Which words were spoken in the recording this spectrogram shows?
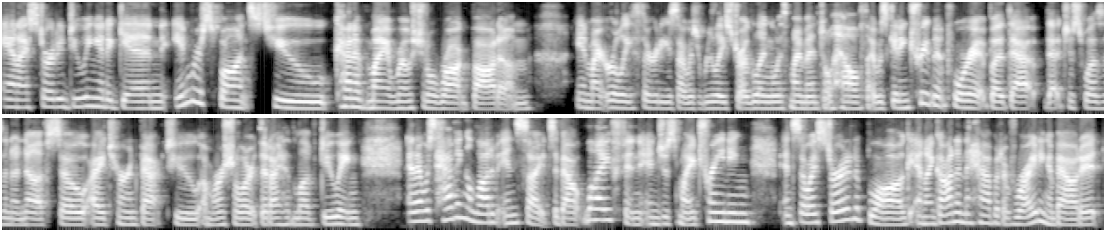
and I started doing it again in response to kind of my emotional rock bottom. In my early 30s, I was really struggling with my mental health. I was getting treatment for it, but that that just wasn't enough. So I turned back to a martial art that I had loved doing. And I was having a lot of insights about life and, and just my training. And so I started a blog and I got in the habit of writing about it.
